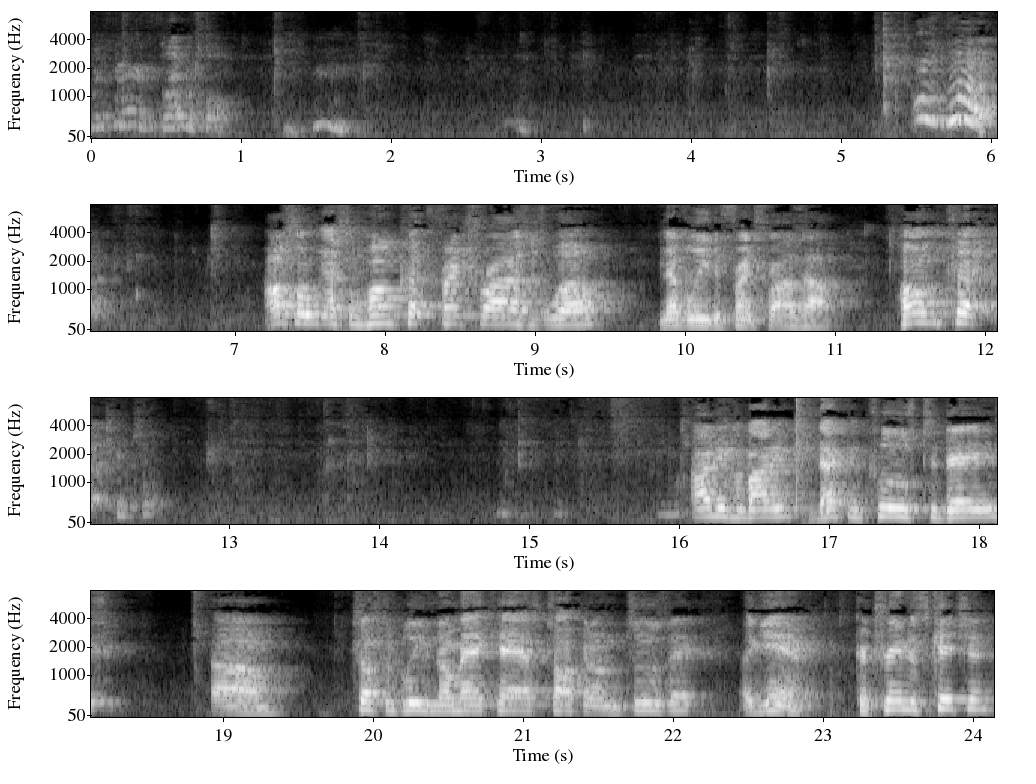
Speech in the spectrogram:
It's very flavorful. It's good. Also, we got some home cut French fries as well. Never leave the French fries out. Home cut. All right, everybody. That concludes today's um, Trust and Believe Nomad Cast talking on Tuesday. Again, Catrina's Kitchen,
